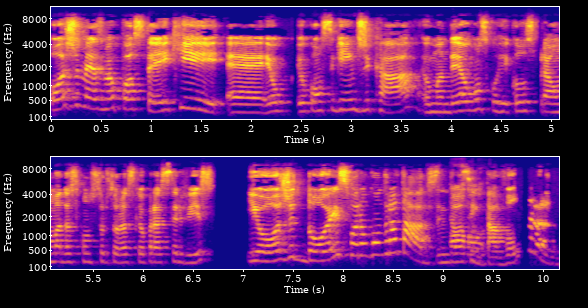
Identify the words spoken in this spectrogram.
Hoje mesmo eu postei que é, eu, eu consegui indicar, eu mandei alguns currículos para uma das construtoras que eu presto serviço, e hoje dois foram contratados. Então, oh. assim, tá voltando.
